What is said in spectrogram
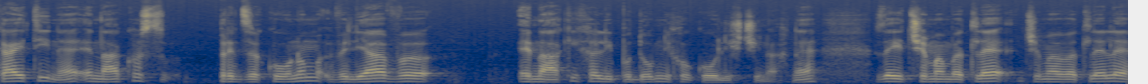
kaj ti ne, enakost pred zakonom velja v enakih ali podobnih okoliščinah. Ne. Zdaj, če imamo tle, če imamo tle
